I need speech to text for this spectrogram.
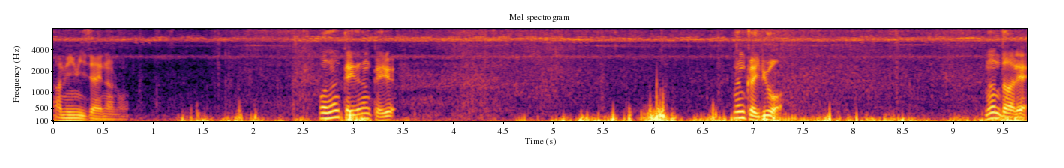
網みたいなの。あなんかいるなんかいる。なんかいるわ。なんだあれ。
